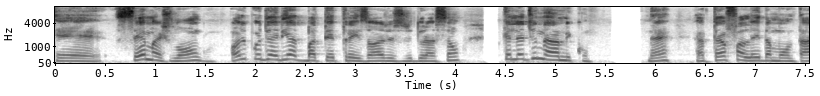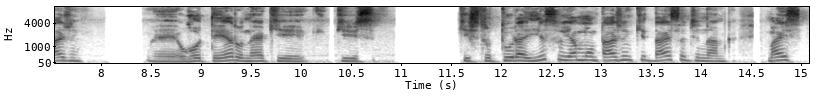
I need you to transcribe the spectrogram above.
é, ser mais longo. Pode, poderia bater três horas de duração, porque ele é dinâmico, né? Até eu falei da montagem, é, o roteiro, né, que, que, que estrutura isso e a montagem que dá essa dinâmica. Mas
